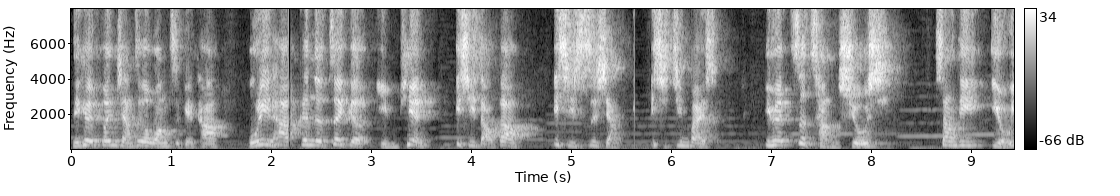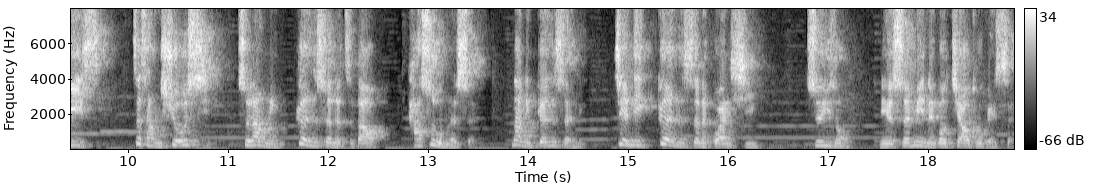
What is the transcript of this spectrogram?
你可以分享这个网址给他，鼓励他跟着这个影片一起祷告，一起思想，一起敬拜神，因为这场休息。上帝有意思，这场休息是让你更深的知道他是我们的神，让你跟神建立更深的关系，是一种你的生命能够交托给神，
